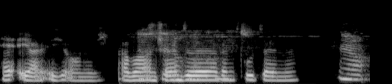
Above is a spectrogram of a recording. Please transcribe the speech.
Hä, ja, ich auch nicht. Aber der anscheinend soll er ganz gut sein, ne? Ja.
